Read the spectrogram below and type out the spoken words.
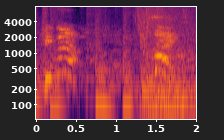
Keep it up! Fight!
